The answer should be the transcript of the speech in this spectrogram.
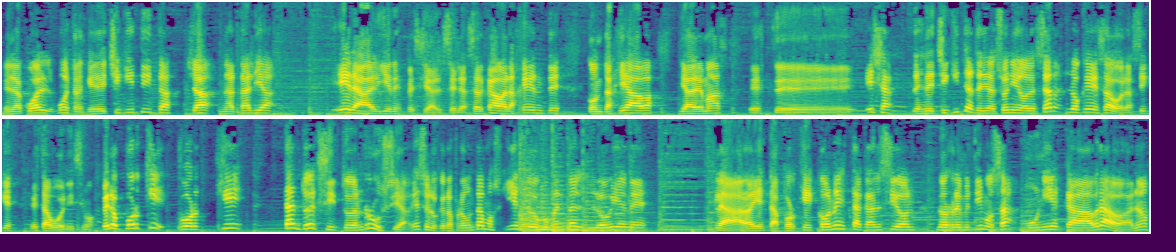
en la cual muestran que de chiquitita ya Natalia era alguien especial. Se le acercaba a la gente, contagiaba y además este, ella desde chiquita tenía el sueño de ser lo que es ahora. Así que está buenísimo. Pero ¿por qué? ¿Por qué tanto éxito en Rusia? Eso es lo que nos preguntamos y este documental lo viene Claro, ahí está, porque con esta canción nos remitimos a Muñeca Brava, ¿no?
